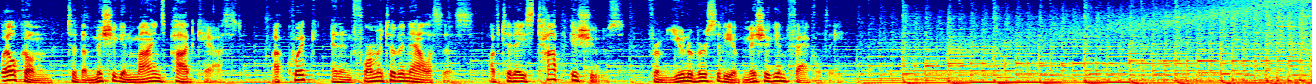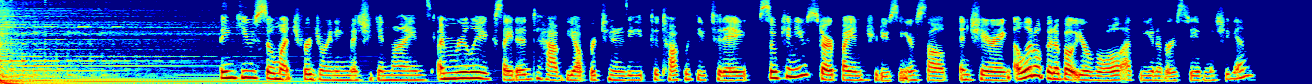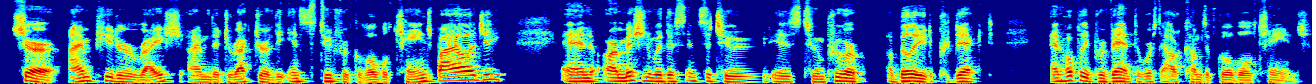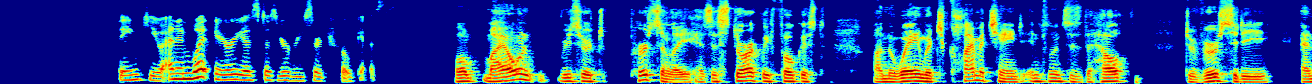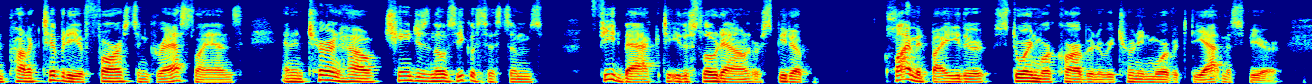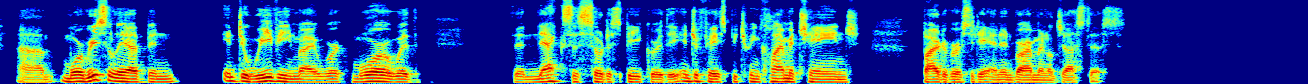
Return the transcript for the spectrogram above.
Welcome to the Michigan Minds Podcast, a quick and informative analysis of today's top issues from University of Michigan faculty. Thank you so much for joining Michigan Minds. I'm really excited to have the opportunity to talk with you today. So, can you start by introducing yourself and sharing a little bit about your role at the University of Michigan? Sure. I'm Peter Reich. I'm the director of the Institute for Global Change Biology. And our mission with this institute is to improve our ability to predict and hopefully prevent the worst outcomes of global change. Thank you. And in what areas does your research focus? Well, my own research personally has historically focused on the way in which climate change influences the health, diversity, and productivity of forests and grasslands, and in turn, how changes in those ecosystems feed back to either slow down or speed up climate by either storing more carbon or returning more of it to the atmosphere. Um, more recently, I've been interweaving my work more with the nexus, so to speak, or the interface between climate change, biodiversity, and environmental justice.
